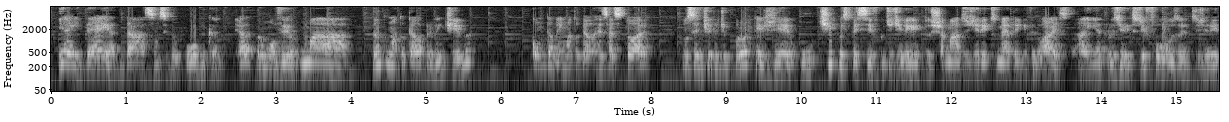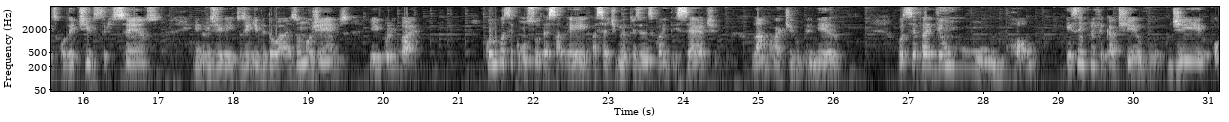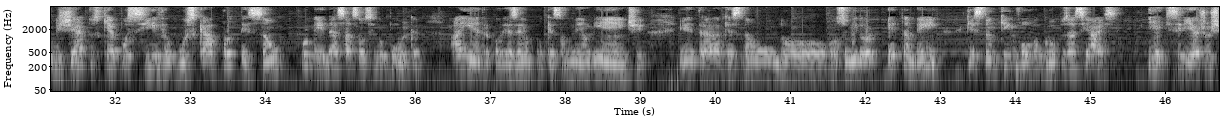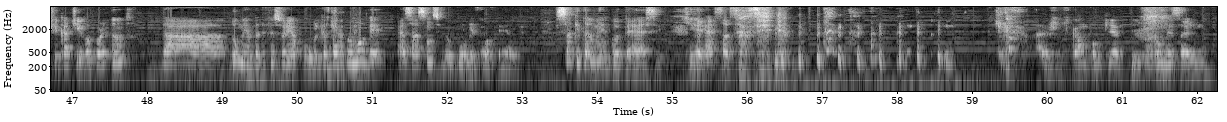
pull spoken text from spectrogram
E a ideia da ação civil pública é promover uma, tanto uma tutela preventiva, como também uma tutela ressarcitória no sentido de proteger um tipo específico de direitos chamados de direitos meta-individuais. Aí entre os direitos difusos, entre os direitos coletivos, estrito senso, entre os direitos individuais homogêneos e por aí vai. Quando você consulta essa lei, a 7.347, lá no artigo 1 você vai ver um rol exemplificativo de objetos que é possível buscar proteção por meio dessa ação civil pública. Aí entra, por exemplo, a questão do meio ambiente, entra a questão do consumidor e também questão que envolva grupos raciais. E que seria a justificativa, portanto, da, do membro da Defensoria Pública para promover essa ação civil pública. Só que também acontece que essa ação civil. Deixa eu ficar um pouquinho aqui e começar de novo.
